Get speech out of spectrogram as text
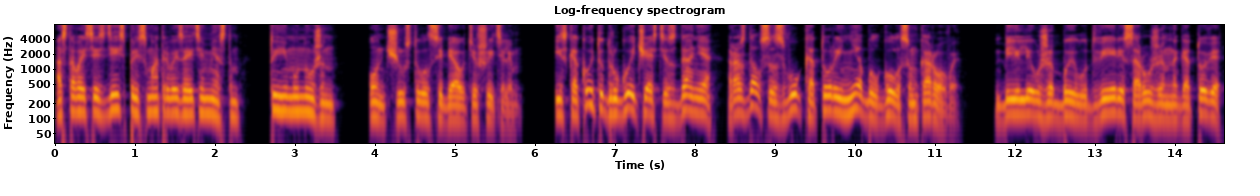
Оставайся здесь, присматривай за этим местом. Ты ему нужен». Он чувствовал себя утешителем. Из какой-то другой части здания раздался звук, который не был голосом коровы. Билли уже был у двери с оружием наготове,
